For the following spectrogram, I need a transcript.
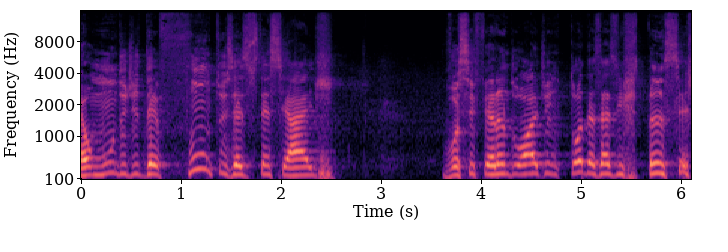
É um mundo de defuntos existenciais, vociferando ódio em todas as instâncias,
